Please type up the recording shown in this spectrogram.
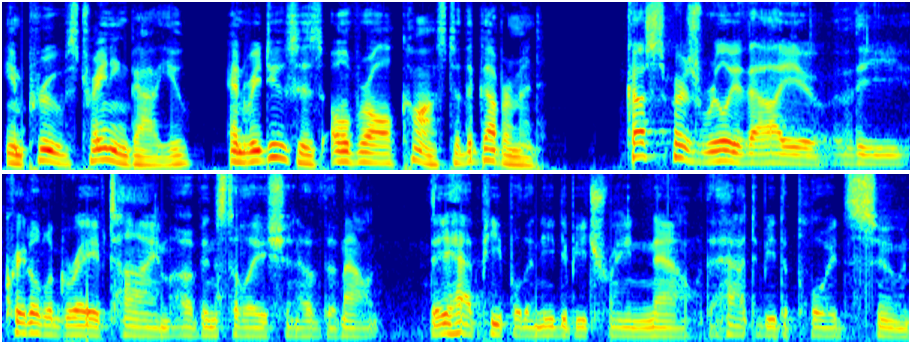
improves training value, and reduces overall cost to the government. Customers really value the cradle to grave time of installation of the MOUT. They have people that need to be trained now, that have to be deployed soon.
